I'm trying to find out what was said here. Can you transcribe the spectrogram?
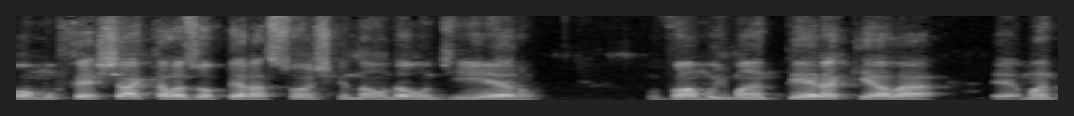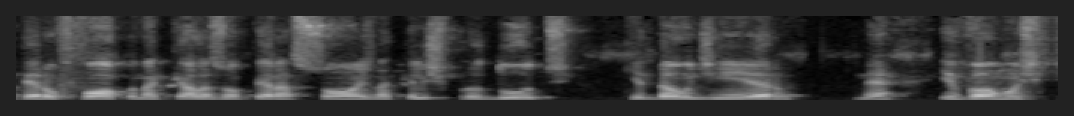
Vamos fechar aquelas operações que não dão dinheiro, vamos manter aquela, é, manter o foco naquelas operações, naqueles produtos que dão dinheiro, né? E vamos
